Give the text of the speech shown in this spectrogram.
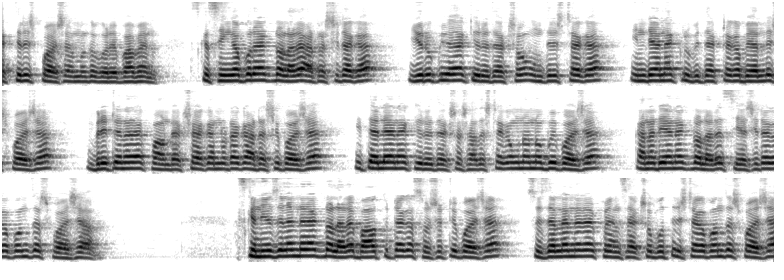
একত্রিশ পয়সার মতো করে পাবেন। আজকে সিঙ্গাপুরে এক ডলারে আটাশি টাকা, ইউরোপীয় এক ইউরোতে একশো উনত্রিশ টাকা, ইন্ডিয়ান এক রুপিতে এক টাকা বিয়াল্লিশ পয়সা ব্রিটেনের এক পাউন্ড একশো একান্ন টাকা, আটাশি পয়সা, ইতালিয়ান এক ইউরোতে একশো সাতাশ টাকা, উনানব্বই পয়সা, কানাডিয়ান এক ডলারে ছিয়াশি টাকা, পঞ্চাশ পয়সা। আজকে নিউজিল্যান্ডের এক ডলারে বাহাত্তর টাকা ছষট্টি পয়সা, সুইজারল্যান্ডের এক ফ্রান্সে একশো বত্রিশ টাকা, পঞ্চাশ পয়সা,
